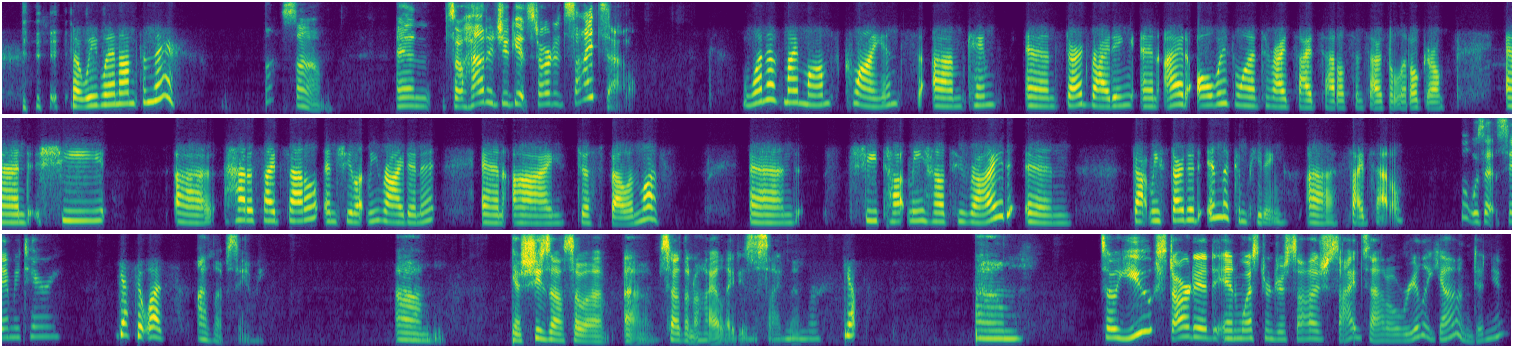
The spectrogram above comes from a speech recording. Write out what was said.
so we went on from there. Awesome. And so how did you get started side saddle? One of my mom's clients um, came and started riding, and I had always wanted to ride side saddle since I was a little girl. And she uh, had a side saddle, and she let me ride in it, and I just fell in love. And she taught me how to ride and got me started in the competing uh, side saddle. What was that, Sammy Terry? Yes, it was. I love Sammy. Um, yeah, she's also a, a Southern Ohio Ladies a side member. Yep. Um, so you started in Western dressage side saddle really young, didn't you?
